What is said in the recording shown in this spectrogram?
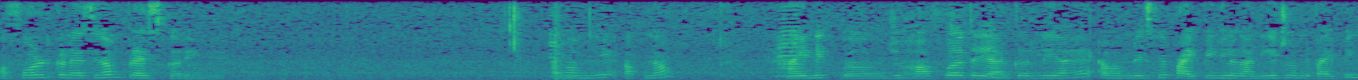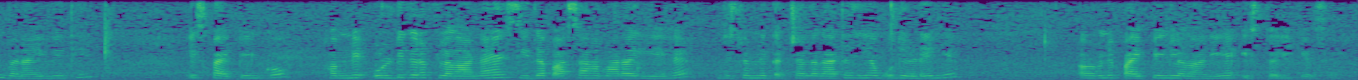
और फोल्ड करने से हम प्रेस करेंगे। अब हमने अपना हाईनेक जो हाफ़ वाला तैयार कर लिया है, अब हमने इसमें पाइपिंग लगानी है, जो हमने पाइपिंग बनाई हुई थी। इस पाइपिंग को हमने उल्टी तरफ़ लगाना है, सीधा पासा हमारा ये है, जिसमें हमने कच्चा लगाया था, ये हम उधेड़ेंगे। और हमने पाइपिंग लगानी है इस तरीके से।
